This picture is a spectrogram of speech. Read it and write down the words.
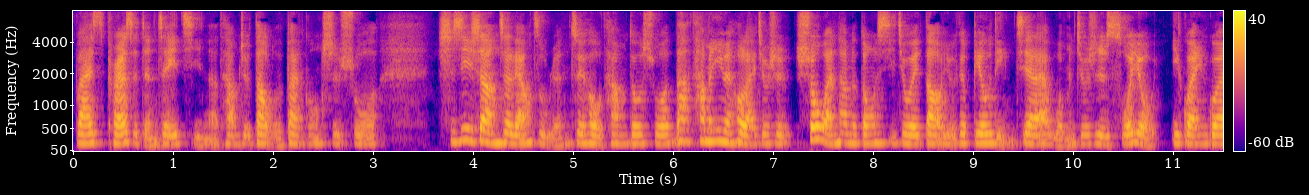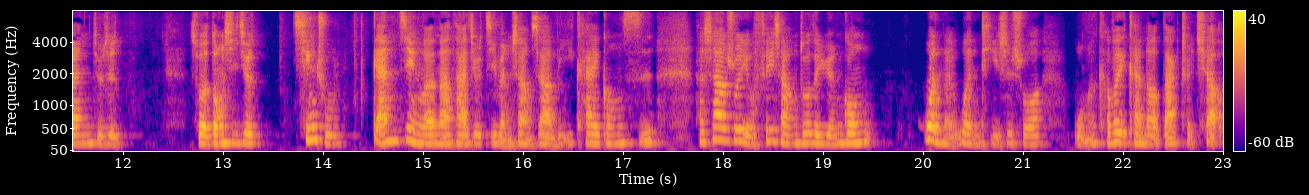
Vice President 这一集呢，他们就到我的办公室说，实际上这两组人最后他们都说，那他们因为后来就是收完他们的东西，就会到有一个 building，接下来我们就是所有一关一关，就是所有东西就清除干净了，那他就基本上是要离开公司。可是他说有非常多的员工问的问题是说，我们可不可以看到 Doctor Chow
